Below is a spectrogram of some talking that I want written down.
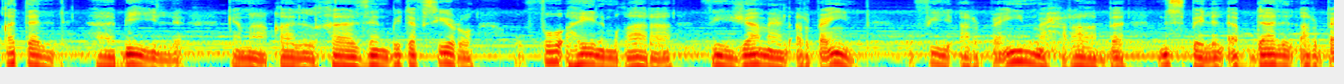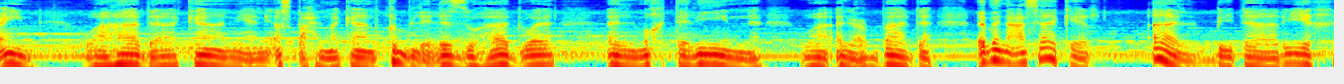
قتل هابيل كما قال الخازن بتفسيره. وفوق هي المغارة في جامع الأربعين وفي أربعين محراب نسبة للأبدال الأربعين. وهذا كان يعني أصبح المكان قبلة للزهاد والمختلين والعباد. ابن عساكر قال بتاريخ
